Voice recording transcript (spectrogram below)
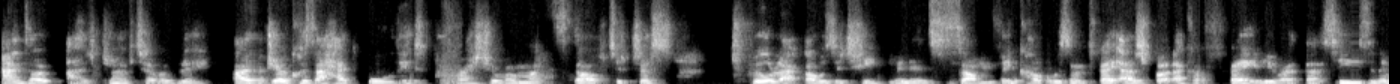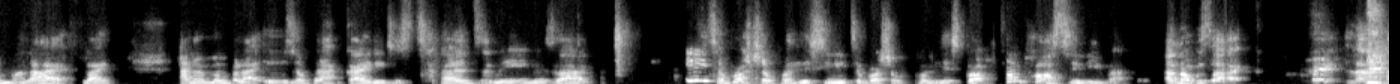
And I, I drove terribly. I drove because I had all this pressure on myself to just feel like I was achieving in something. I wasn't. I just felt like a failure at that season in my life. Like, and I remember like it was a black guy, and he just turned to me and was like, "You need to brush up on this. You need to brush up on this." But I'm passing you, man. And I was like, like,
